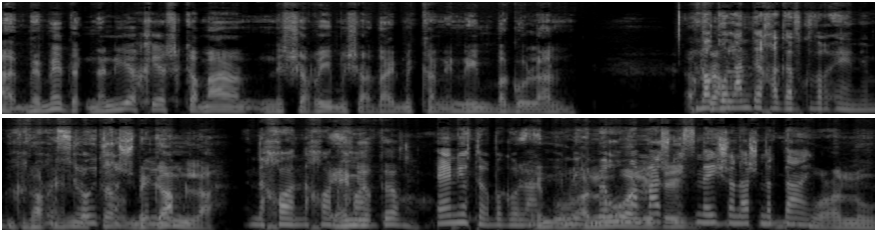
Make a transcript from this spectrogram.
אה, באמת, נניח יש כמה נשרים שעדיין מקננים בגולן. בגולן, דרך אגב, כבר אין. הם כבר אין יותר, בגמלה. נכון, נכון, אין נכון. יותר? אין יותר בגולן. הם הם הורעלו נגמרו על ממש ידי- לפני שנה-שנתיים. הורעלו.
